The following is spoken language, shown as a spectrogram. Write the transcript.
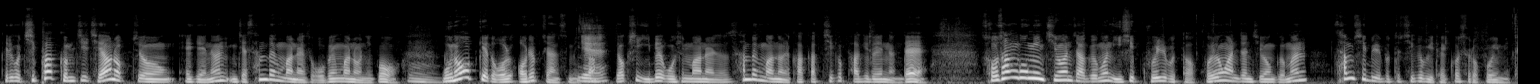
그리고 집합 금지 제한 업종에게는 이제 300만 원에서 500만 원이고 음. 문화업계도 어- 어렵지 않습니까? 예. 역시 250만 원에서 300만 원을 각각 지급하기로 했는데 소상공인 지원 자금은 29일부터 고용안전지원금은 30일부터 지급이 될 것으로 보입니다.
